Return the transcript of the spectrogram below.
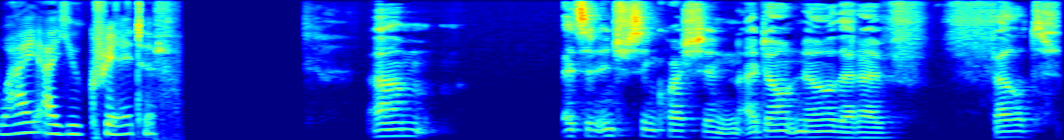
Why are you creative? Um, it's an interesting question. I don't know that I've felt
